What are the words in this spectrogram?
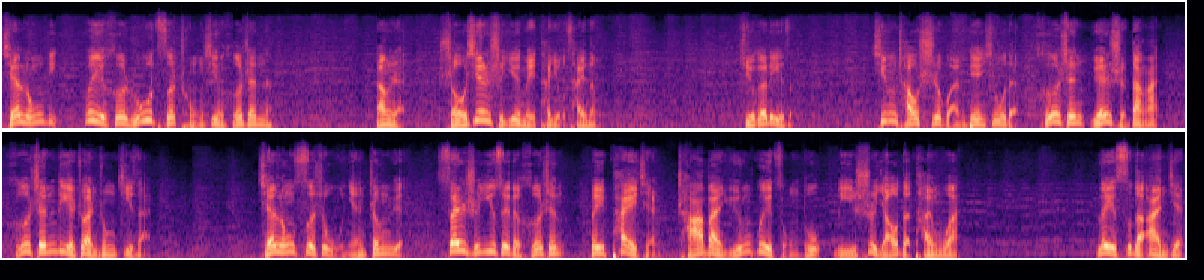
乾隆帝为何如此宠信和珅呢？当然，首先是因为他有才能。举个例子，清朝使馆编修的《和珅原始档案·和珅列传》中记载。乾隆四十五年正月，三十一岁的和珅被派遣查办云贵总督李世尧的贪污案。类似的案件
